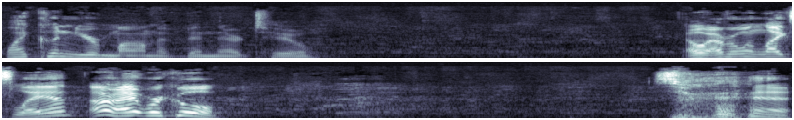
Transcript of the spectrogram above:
Why couldn't your mom have been there too? Oh, everyone likes Leia? All right, we're cool.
